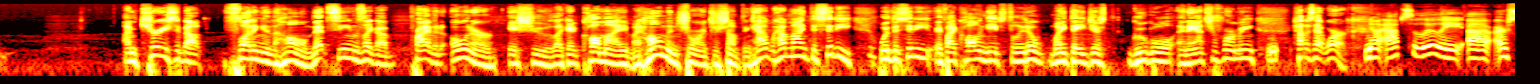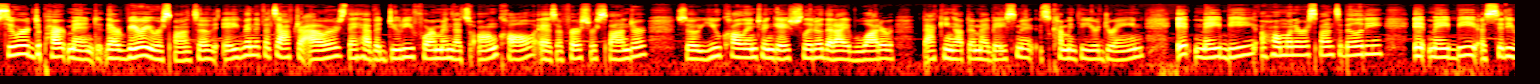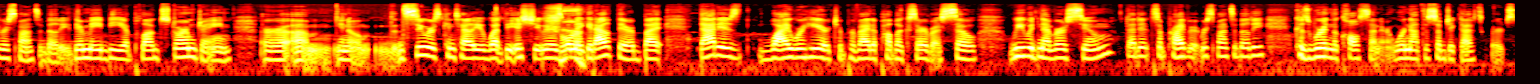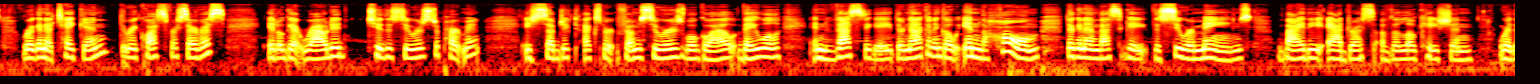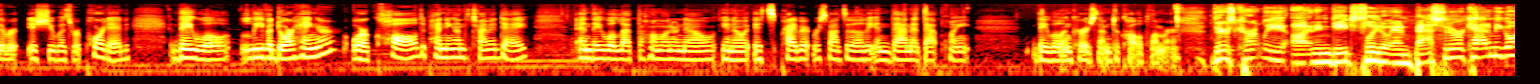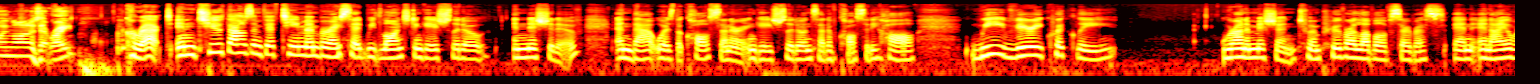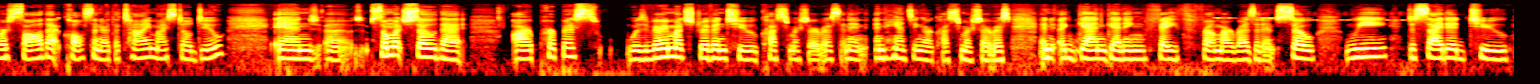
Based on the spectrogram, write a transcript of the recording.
I'm curious about flooding in the home. That seems like a private owner issue. Like I'd call my, my home insurance or something. How, how might the city, would the city, if I call Engage Toledo, might they just Google an answer for me? How does that work? No, absolutely. Uh, our sewer department, they're very responsive. Even if it's after hours, they have a duty foreman that's on call as a first responder. So you call into Engage Toledo that I have water backing up in my basement, it's coming through your drain. It may be a homeowner responsibility. It may be a city responsibility. There may be a plugged storm storm drain, or um, you know, the sewers can tell you what the issue is sure. when they get out there. But that is why we're here to provide a public service. So we would never assume that it's a private responsibility because we're in the call center. We're not the subject experts. We're going to take in the request for service. It'll get routed to the sewers department. A subject expert from sewers will go out. They will investigate. They're not going to go in the home. They're going to investigate the sewer mains by the address of the location where the issue was reported. They will leave a door hanger or call, depending on the time of day, and they will let the homeowner know, you know, it's private responsibility. And then at that point, they will encourage them to call a plumber. There's currently uh, an Engaged Toledo Ambassador Academy going on. Is that right? Correct. In 2015, remember I said we launched Engaged Toledo initiative, and that was the call center Engaged Toledo instead of Call City Hall. We very quickly we're on a mission to improve our level of service. And, and I oversaw that call center at the time. I still do. And uh, so much so that our purpose was very much driven to customer service and enhancing our customer service and again getting faith from our residents. So we decided to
